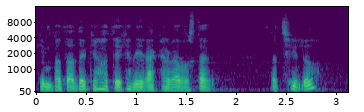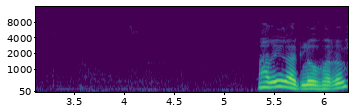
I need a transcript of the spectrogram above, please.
কিংবা তাদেরকে হয়তো এখানে রাখার ব্যবস্থা ছিল। ভালোই লাগল ওভারঅল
